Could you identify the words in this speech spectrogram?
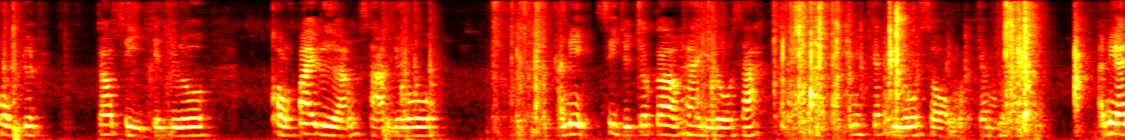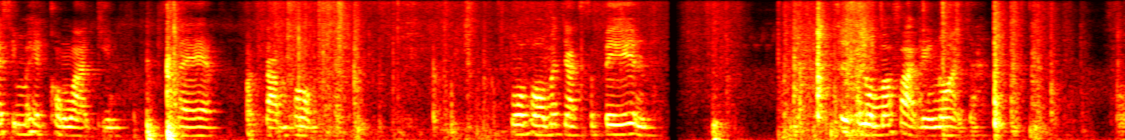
หกจุดเก้าสี่เจ็ดยูโรของป้ายเหลืองสามยูโรอันนี้สี่จุดเก้าเก้าห้ายูโรซะอันนี้จักยูโรสองอะจำไม่ได้ อันนี้ไอซิมาเฮ็ดของหวานกินแซ่บปักตำพร้อมหัวหอมมาจากสเปนซื้อขนมมาฝากเด็กน้อยจ้ะสอง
